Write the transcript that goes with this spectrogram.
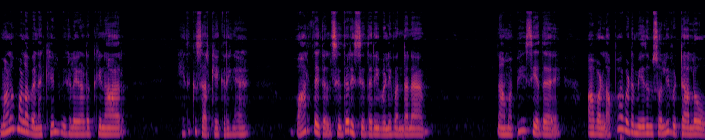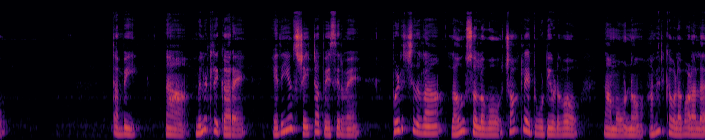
மளமளவென கேள்விகளை அடுக்கினார். எதுக்கு சார் கேட்குறீங்க வார்த்தைகள் சிதறி சிதறி வெளிவந்தன. நாம் பேசியதை அவள் அப்பாவிடம் ஏதும் சொல்லிவிட்டாலோ? தம்பி நான் மிலிட்ரிக்காரன் எதையும் ஸ்ட்ரெயிட்டாக பேசிடுவேன் பிடிச்சதுன்னா லவ் சொல்லவோ சாக்லேட் ஊட்டி விடவோ நாம் ஒன்றும் அமெரிக்காவில் வாழலை.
